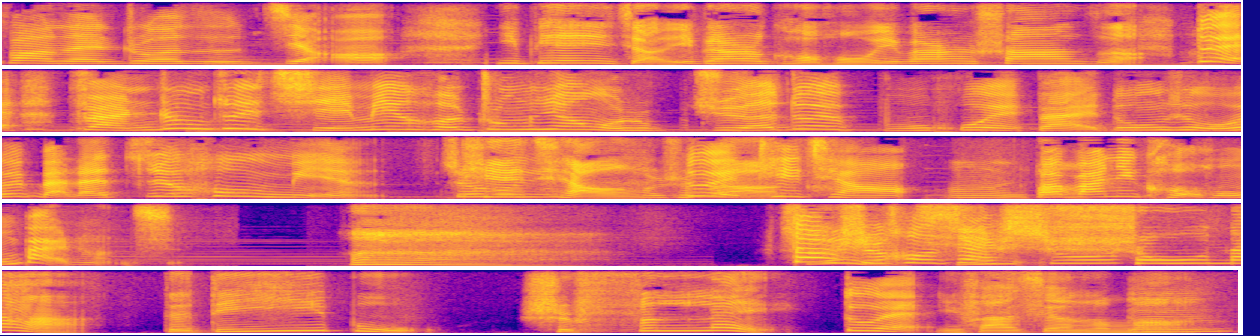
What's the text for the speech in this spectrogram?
放在桌子角。一边一角，一边是口红，一边是刷子。对，反正最前面和中间我是绝对不会摆东西，我会摆在最后面，贴。墙是吧？对，贴墙，嗯，把把你口红摆上去。唉，到时候再说。收纳的第一步是分类，对，你发现了吗？嗯。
